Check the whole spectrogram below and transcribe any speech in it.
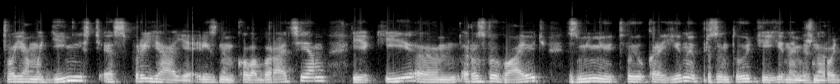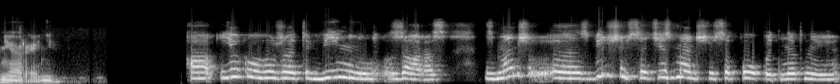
твоя медійність е, сприяє різним колабораціям, які е, розвивають, змінюють твою країну і презентують її на міжнародній арені. А як ви вважаєте, війну зараз зменш... е, збільшився чи зменшився попит на книги?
